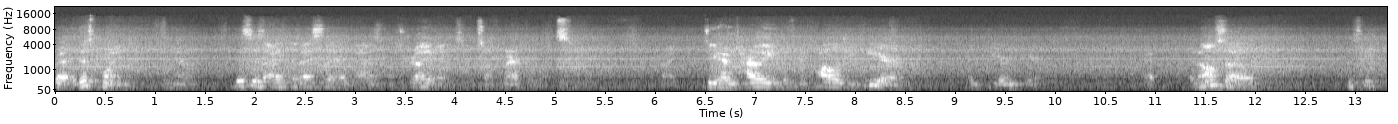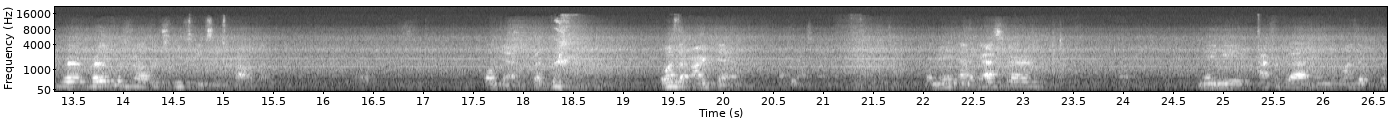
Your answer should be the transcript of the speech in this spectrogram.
But at this point, you know, this is as isolated as Australia is, or South America was, right? So you have entirely different ecology here than here and here. And also, we're, we're the closest relative to these species probably well dead, but the ones that aren't dead, or maybe Madagascar, maybe Africa and the ones that the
